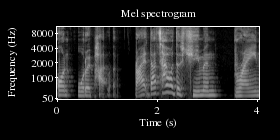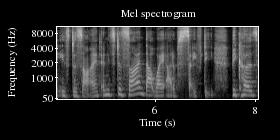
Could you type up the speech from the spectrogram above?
on autopilot, right? That's how the human brain is designed, and it's designed that way out of safety because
